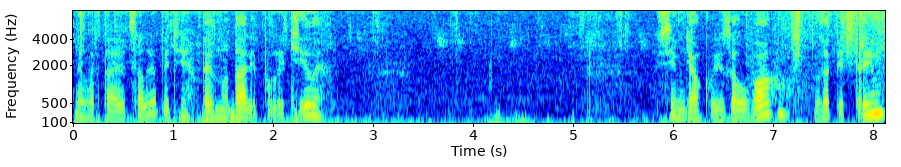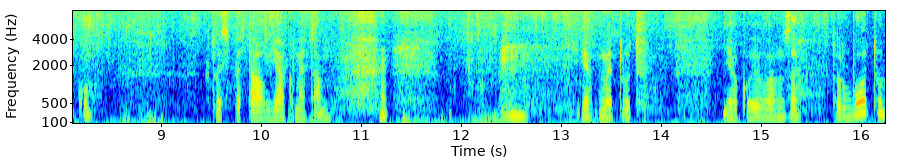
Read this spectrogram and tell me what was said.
Не вертаються лебеді, певно, далі полетіли. Всім дякую за увагу, за підтримку. Хтось питав, як ми там, як ми тут. Дякую вам за турботу.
